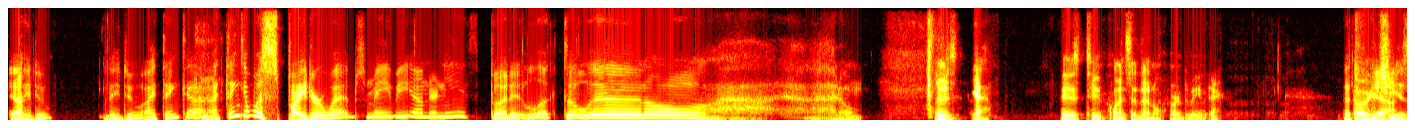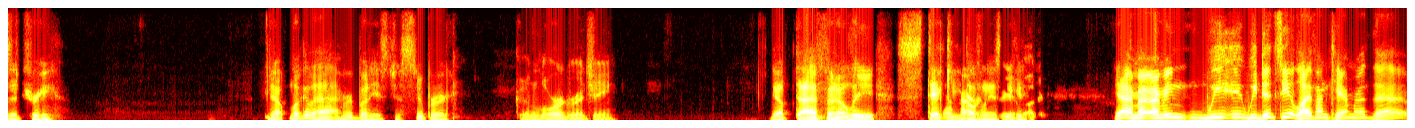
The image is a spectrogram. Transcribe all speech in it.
Yeah. They do. They do. I think. Uh, I think it was spider webs maybe underneath, but it looked a little. I don't. It was. Yeah. It was too coincidental for it to be there. That's Oh, Richie yeah. is a tree. Yep. Look at that. Everybody's just super. Good lord, Richie. Yep. Definitely sticky. Definitely a you, sticky. buddy. Yeah, I mean, we eh, we did see it live on camera that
